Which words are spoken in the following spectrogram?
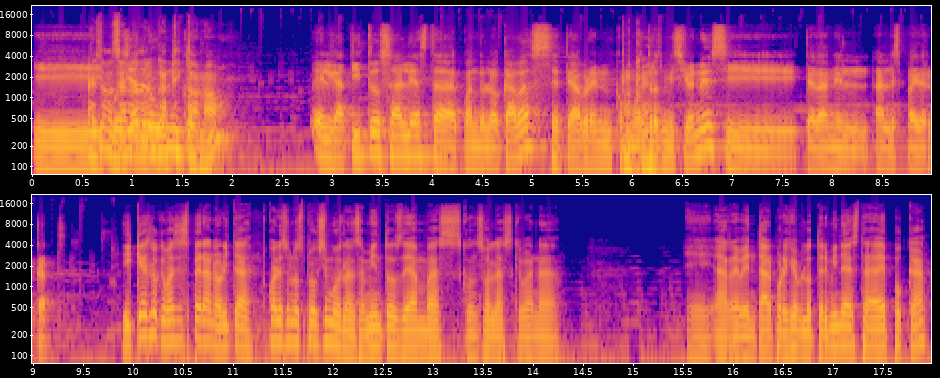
Y pues ya un gatito, ¿no? El gatito sale hasta cuando lo acabas, se te abren como otras misiones y te dan el, al Spider-Cat. ¿Y qué es lo que más esperan ahorita? ¿Cuáles son los próximos lanzamientos de ambas consolas que van a eh, a reventar. Por ejemplo, termina esta época,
